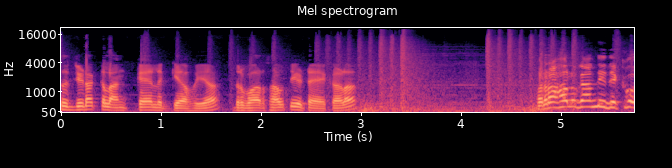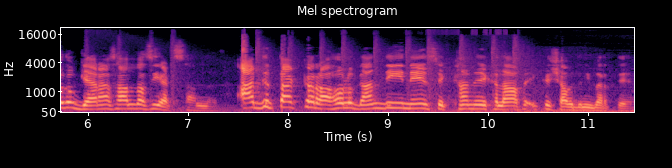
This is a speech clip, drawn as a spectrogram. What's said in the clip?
ਤਾਂ ਜਿਹੜਾ ਕਲੰਕ ਹੈ ਲੱਗਿਆ ਹੋਇਆ ਦਰਬਾਰ ਸਾਹਿਬ ਤੇ ਅਟੈਕ ਵਾਲਾ। ਰਾਹੁਲ ਗਾਂਧੀ ਦੇਖੋ ਉਦੋਂ 11 ਸਾਲ ਦਾ ਸੀ 8 ਸਾਲ ਦਾ ਅੱਜ ਤੱਕ ਰਾਹੁਲ ਗਾਂਧੀ ਨੇ ਸਿੱਖਾਂ ਦੇ ਖਿਲਾਫ ਇੱਕ ਸ਼ਬਦ ਨਹੀਂ ਵਰਤਿਆ।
